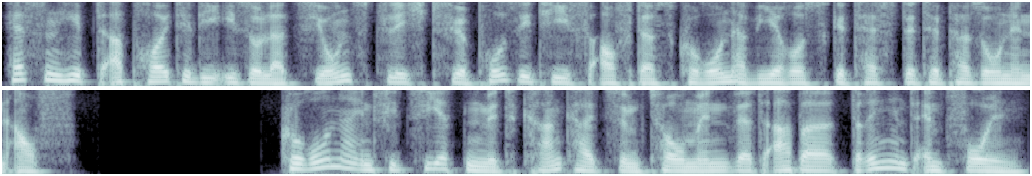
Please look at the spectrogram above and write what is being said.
Hessen hebt ab heute die Isolationspflicht für positiv auf das Coronavirus getestete Personen auf. Corona-Infizierten mit Krankheitssymptomen wird aber dringend empfohlen,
